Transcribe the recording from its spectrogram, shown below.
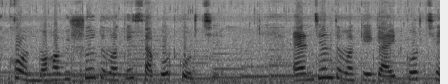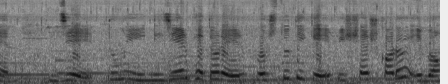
এখন মহাবিশ্ব তোমাকে সাপোর্ট করছে। অ্যাঞ্জেল তোমাকে গাইড করছেন যে তুমি নিজের ভেতরের প্রস্তুতিকে বিশ্বাস করো এবং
